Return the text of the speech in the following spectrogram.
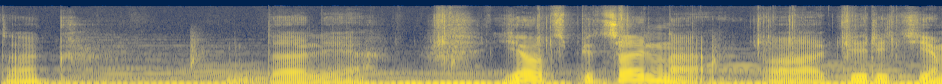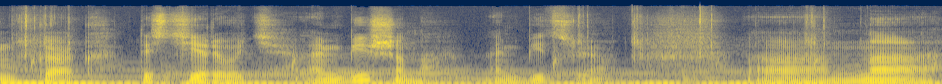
Так, далее. Я вот специально э, перед тем, как тестировать Ambition, амбицию, э, на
